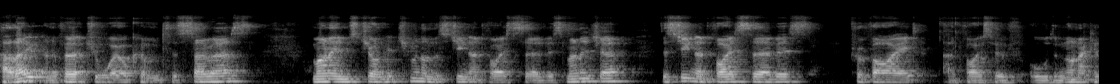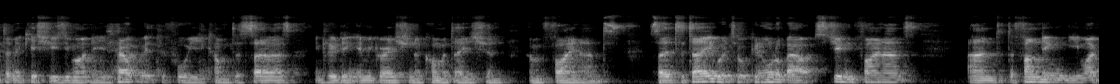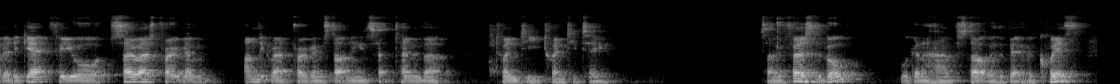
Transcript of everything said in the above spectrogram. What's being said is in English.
Hello and a virtual welcome to SOAS. My name is John Hitchman, I'm the Student Advice Service Manager. The Student Advice Service provide advice of all the non-academic issues you might need help with before you come to SOAS, including immigration, accommodation and finance. So today we're talking all about student finance and the funding you might be able to get for your SOAS programme, undergrad programme starting in September 2022. So first of all, we're going to have start with a bit of a quiz,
